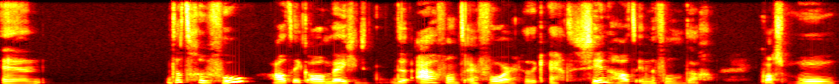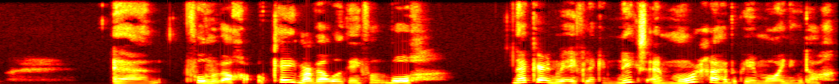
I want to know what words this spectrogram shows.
En dat gevoel had ik al een beetje de avond ervoor. Dat ik echt zin had in de volgende dag. Ik was moe. En voelde me wel oké. maar wel dat ik denk van, boh, lekker, nu even lekker niks. En morgen heb ik weer een mooie nieuwe dag.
